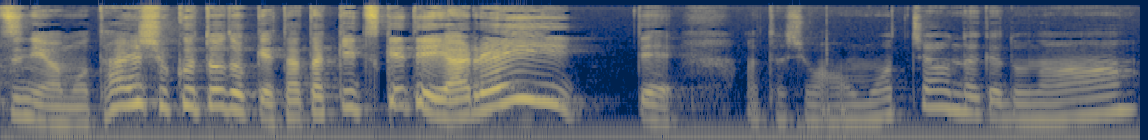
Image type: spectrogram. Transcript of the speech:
末にはもう退職届叩きつけてやれいって私は思っちゃうんだけどな。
